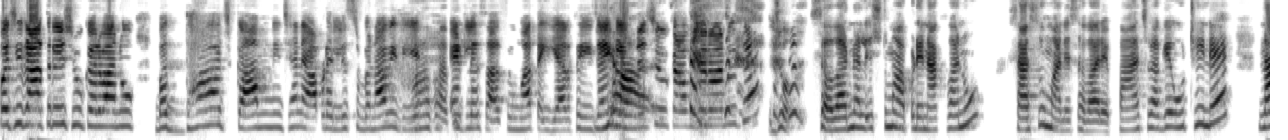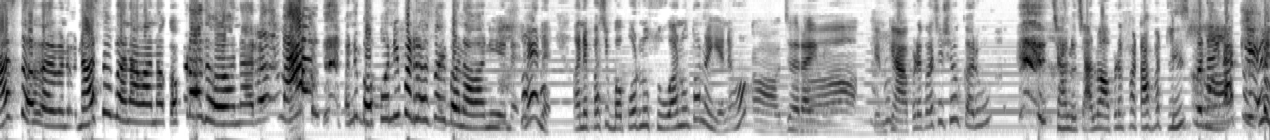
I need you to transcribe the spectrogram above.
પછી રાત્રે શું કરવાનું બધા જ કામની છે ને આપણે લિસ્ટ બનાવી દઈએ એટલે સાસુમાં તૈયાર થઈ જાય કે શું કામ કરવાનું છે? જો સવારના લિસ્ટમાં આપણે નાખવાનું સાસુ માને સવારે પાંચ વાગે ઉઠીને નાસ્તો નાસ્તો બનાવવાનો કપડા ધોવાના! અને બપોરની પણ રસોઈ બનાવવાની એને હે ને? અને પછી બપોરનું સુવાનું તો નહીં એને હો? જરાય નહીં. કેમ કે આપણે પછી શું કરવું? ચાલો ચાલો આપણે ફટાફટ લિસ્ટ બનાવી નાખીએ.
